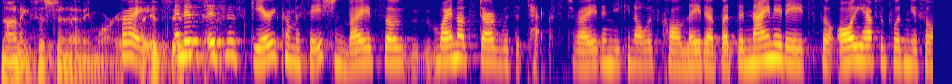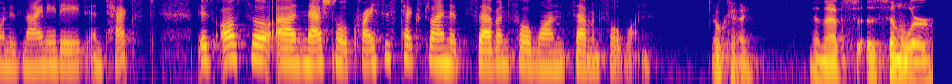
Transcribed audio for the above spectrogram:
non-existent anymore. It's, right, it's, and it's, it's, a scary conversation, right? So why not start with a text, right? And you can always call later. But the 988, so all you have to put in your phone is 988 and text. There's also a national crisis text line at 741 741. Okay, and that's a similar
